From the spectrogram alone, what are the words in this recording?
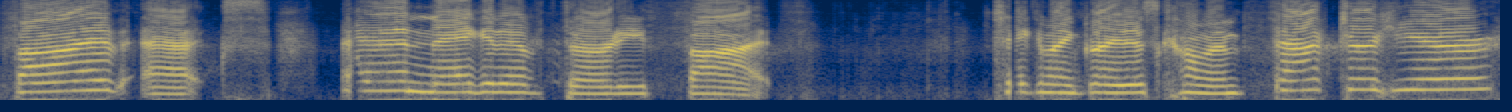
5x, and negative 35. Taking my greatest common factor here,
